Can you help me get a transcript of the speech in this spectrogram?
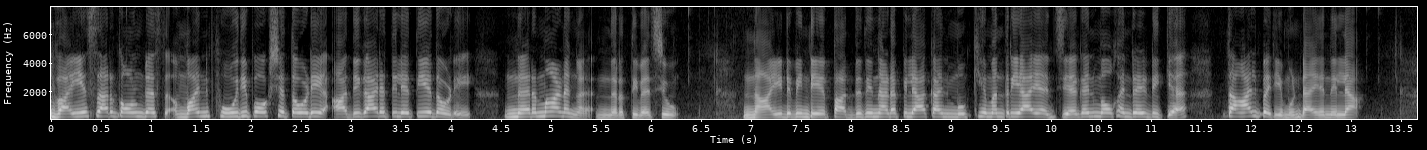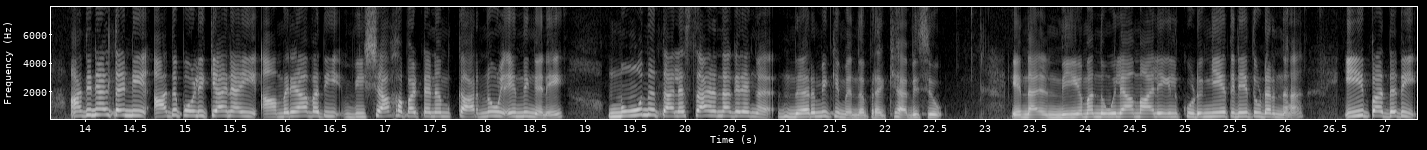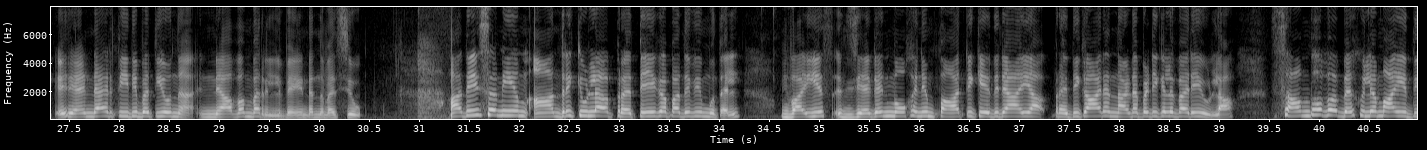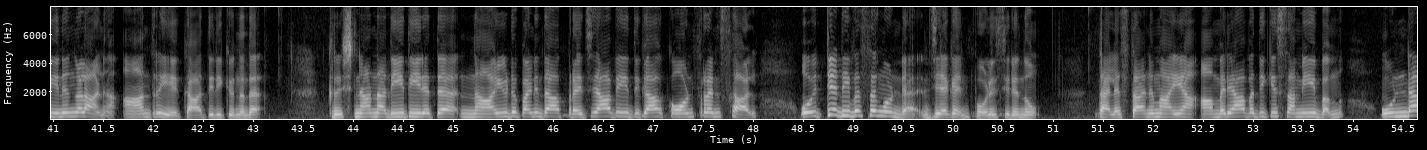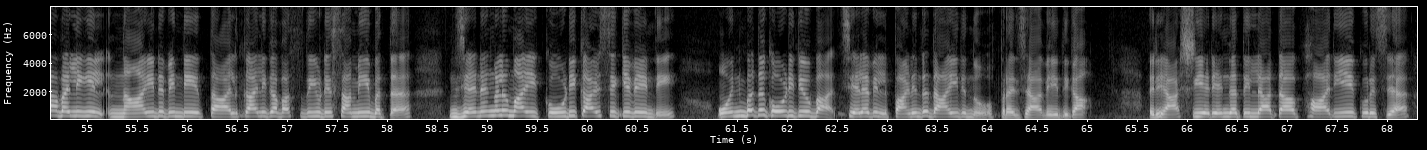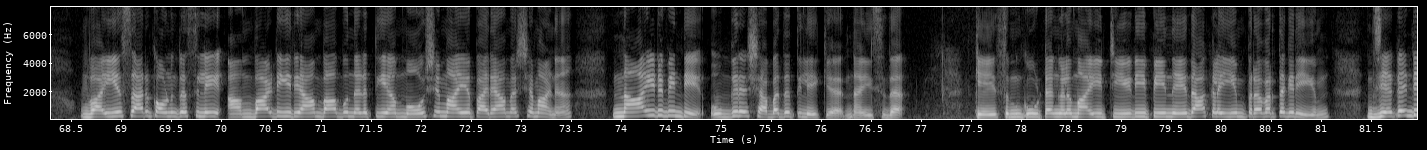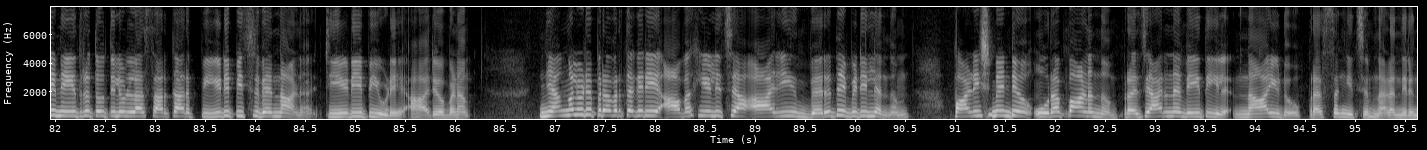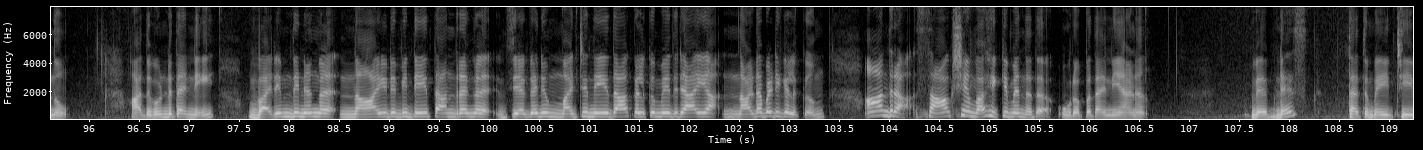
വൈ എസ് ആർ കോൺഗ്രസ് വൻ ഭൂരിപക്ഷത്തോടെ അധികാരത്തിലെത്തിയതോടെ നിർമ്മാണങ്ങൾ നിർത്തിവച്ചു. നായിഡുവിന്റെ പദ്ധതി നടപ്പിലാക്കാൻ മുഖ്യമന്ത്രിയായ ജഗൻമോഹൻ റെഡ്ഡിക്ക് താല്പര്യമുണ്ടായിരുന്നില്ല അതിനാൽ തന്നെ അത് പൊളിക്കാനായി അമരാവതി വിശാഖപട്ടണം കർണൂൾ എന്നിങ്ങനെ മൂന്ന് തലസ്ഥാന നഗരങ്ങൾ നിർമ്മിക്കുമെന്ന് പ്രഖ്യാപിച്ചു. എന്നാൽ നിയമ നൂലാമാലയിൽ കുടുങ്ങിയതിനെ തുടർന്ന് ഈ പദ്ധതി രണ്ടായിരത്തി ഇരുപത്തിയൊന്ന് നവംബറിൽ വേണ്ടെന്ന് വച്ചു. അതേസമയം ആന്ധ്രയ്ക്കുള്ള പ്രത്യേക പദവി മുതൽ വൈ എസ് ജഗൻമോഹനും പാർട്ടിക്കെതിരായ പ്രതികാര നടപടികൾ വരെയുള്ള സംഭവ ബഹുലമായ ദിനങ്ങളാണ് ആന്ധ്രയെ കാത്തിരിക്കുന്നത്. കൃഷ്ണ നദീതീരത്ത് നായിഡു പണിത പ്രജാവേദിക കോൺഫറൻസ് ഹാൾ ഒറ്റ ദിവസം കൊണ്ട് ജഗൻ പൊളിച്ചിരുന്നു. തലസ്ഥാനമായ അമരാവതിക്ക് സമീപം ഉണ്ടാവല്ലിയിൽ നായിഡുവിന്റെ താൽക്കാലിക വസതിയുടെ സമീപത്ത് ജനങ്ങളുമായി കൂടിക്കാഴ്ചയ്ക്ക് വേണ്ടി ഒൻപത് കോടി രൂപ ചെലവിൽ പണിതതായിരുന്നു പ്രജാവേദിക. രാഷ്ട്രീയ രംഗത്തില്ലാത്ത ഭാര്യയെക്കുറിച്ച് വൈ എസ് ആർ കോൺഗ്രസിലെ അമ്പാടി രാംബാബു നടത്തിയ മോശമായ പരാമർശമാണ് നായിഡുവിന്റെ ഉഗ്ര ശപഥത്തിലേക്ക് നയിച്ചത്. കേസും കൂട്ടങ്ങളുമായി ടി ഡി പി നേതാക്കളെയും പ്രവർത്തകരെയും ജഗന്റെ നേതൃത്വത്തിലുള്ള സർക്കാർ പീഡിപ്പിച്ചുവെന്നാണ് ടി ഡി പിയുടെ ആരോപണം. ഞങ്ങളുടെ പ്രവർത്തകരെ അവഹേളിച്ച ആരെയും വെറുതെ വിടില്ലെന്നും പണിഷ്മെന്റ് ഉറപ്പാണെന്നും പ്രചാരണ വേദിയിൽ നായിഡു പ്രസംഗിച്ചും നടന്നിരുന്നു. അതുകൊണ്ട് തന്നെ വരും ദിനങ്ങൾ നായിഡുവിന്റെ തന്ത്രങ്ങൾ ജഗനും മറ്റു നേതാക്കൾക്കുമെതിരായ നടപടികൾക്കും ആന്ധ്ര സാക്ഷ്യം വഹിക്കുമെന്നത് ഉറപ്പ് തന്നെയാണ്. വെബ് ഡെസ്ക് തത്തുമൈ ടി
